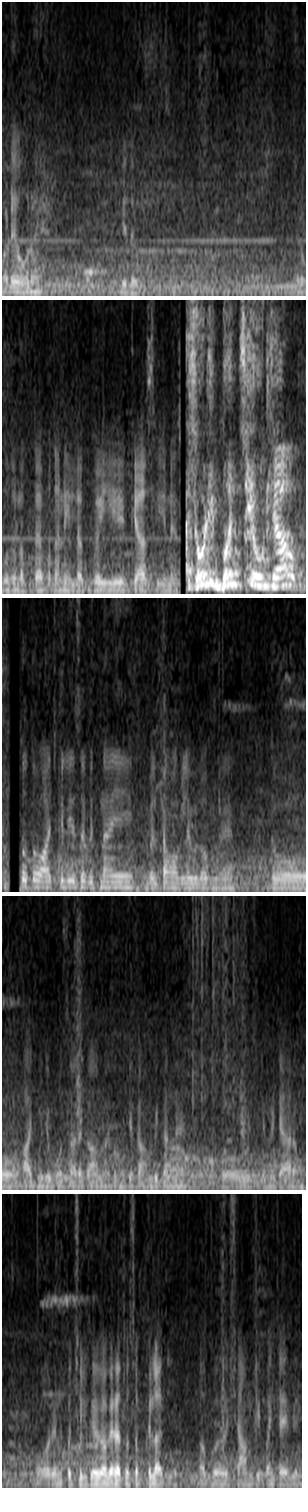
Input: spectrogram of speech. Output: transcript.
बड़े हो रहे हैं। ये देखो। मेरे को तो लगता है पता नहीं लग गई ये क्या सीन है। छोटी बच्ची हो क्या? तो तो आज के लिए सिर्फ़ इतना ही। मिलता हूँ अगले ब्लॉग में। तो आज मुझे बहुत सारे काम है तो मुझे काम भी करना है। तो इसलिए मैं जा रहा हूँ। और इनको छिलके वगैरह तो सब खिला दिए। अब शाम की पंचायत गई।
